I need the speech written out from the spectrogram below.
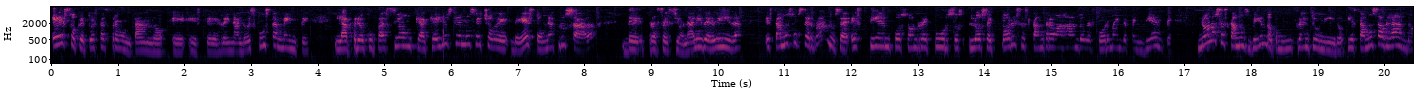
eso que tú estás preguntando, eh, este, Reinaldo, es justamente la preocupación que aquellos que hemos hecho de, de esto una cruzada de profesional y de vida, estamos observando, o sea, es tiempo, son recursos, los sectores están trabajando de forma independiente, no nos estamos viendo como un frente unido y estamos hablando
